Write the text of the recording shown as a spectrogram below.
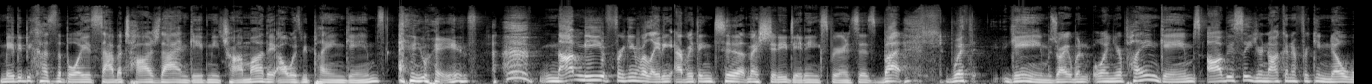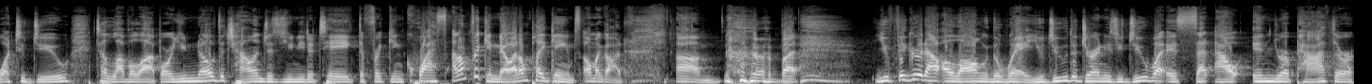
Maybe because the boys sabotaged that and gave me trauma, they always be playing games. Anyways, not me freaking relating everything to my shitty dating experiences, but with games, right? When when you're playing games, obviously you're not gonna freaking know what to do to level up, or you know the challenges you need to take, the freaking quests. I don't freaking know. I don't play games. Oh my god. Um, but you figure it out along the way. You do the journeys, you do what is set out in your path or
